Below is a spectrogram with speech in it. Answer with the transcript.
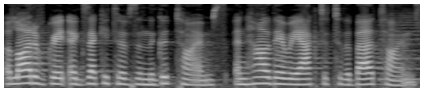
a lot of great executives in the good times and how they reacted to the bad times.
